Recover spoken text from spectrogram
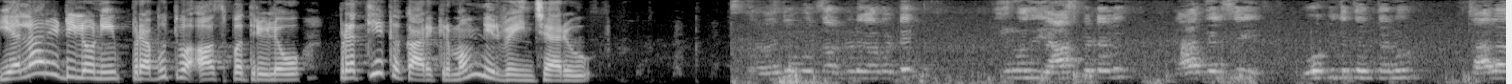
ఎల్లారెడ్డిలోని ప్రభుత్వ ఆసుపత్రిలో ప్రత్యేక కార్యక్రమం నిర్వహించారు. కాబట్టి ఈరోజు ఈ హాస్పిటల్ నాకు తెలిసి ఓపికతో తను చాలా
